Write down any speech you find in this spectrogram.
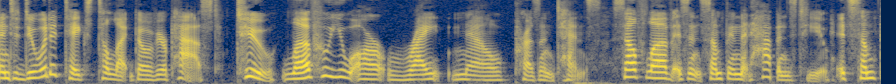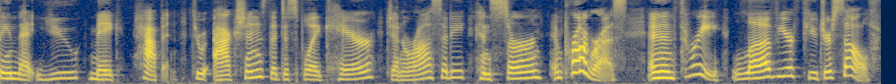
and to do what it takes to let go of your past. Two, love who you are right now, present tense. Self love isn't something that happens to you, it's something that you make happen through actions that display care, generosity, concern, and progress. And then three, love your future self.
